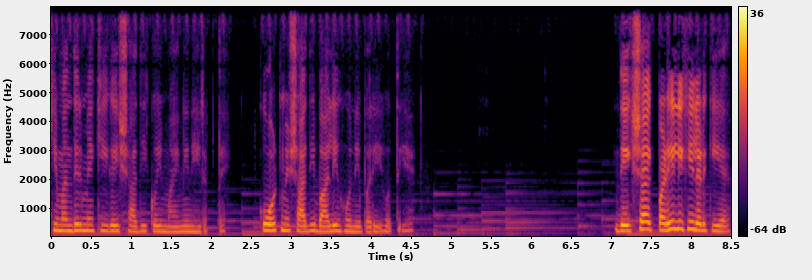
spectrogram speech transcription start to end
कि मंदिर में की गई शादी कोई मायने नहीं रखते। कोर्ट में शादी बालिग होने पर ही होती है। दीक्षा एक पढ़ी लिखी लड़की है।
